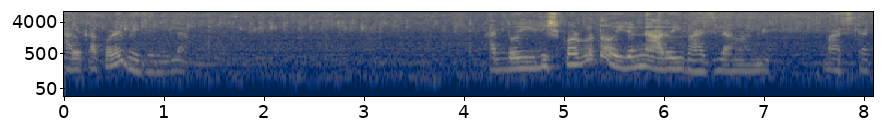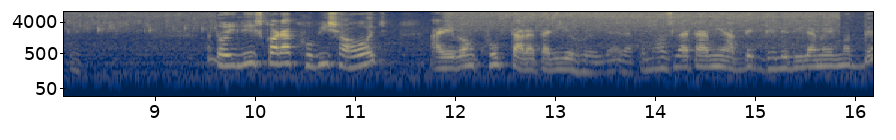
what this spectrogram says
হালকা করে ভেজে নিলাম। আর দই ইলিশ করব তো, ওই জন্যে আরোই ভাজলাম আমি মাছটাকে। দই ইলিশ করা খুবই সহজ। আর এবং খুব তাড়াতাড়িও হয়ে যায়। দেখো, মশলাটা আমি অর্ধেক ঢেলে দিলাম এর মধ্যে।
